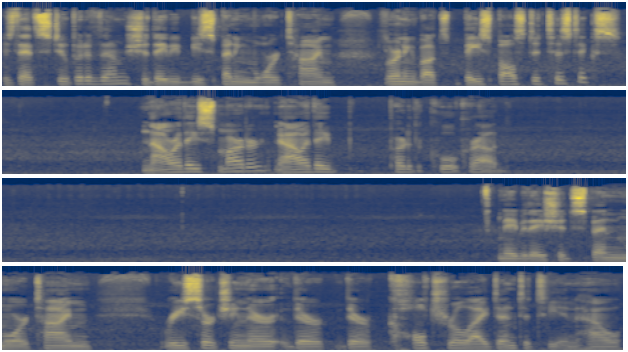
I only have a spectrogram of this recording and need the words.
is that stupid of them? Should they be spending more time learning about baseball statistics now are they smarter? Now are they part of the cool crowd? Maybe they should spend more time researching their, their, their cultural identity and how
